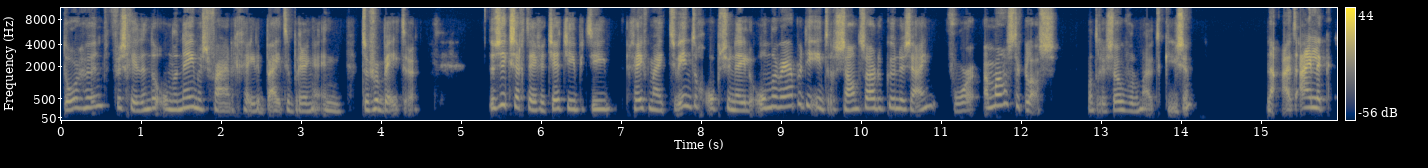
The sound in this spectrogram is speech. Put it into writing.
door hun verschillende ondernemersvaardigheden bij te brengen en te verbeteren. Dus ik zeg tegen ChatGPT: geef mij 20 optionele onderwerpen die interessant zouden kunnen zijn voor een masterclass. Want er is zoveel om uit te kiezen. Nou, uiteindelijk,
